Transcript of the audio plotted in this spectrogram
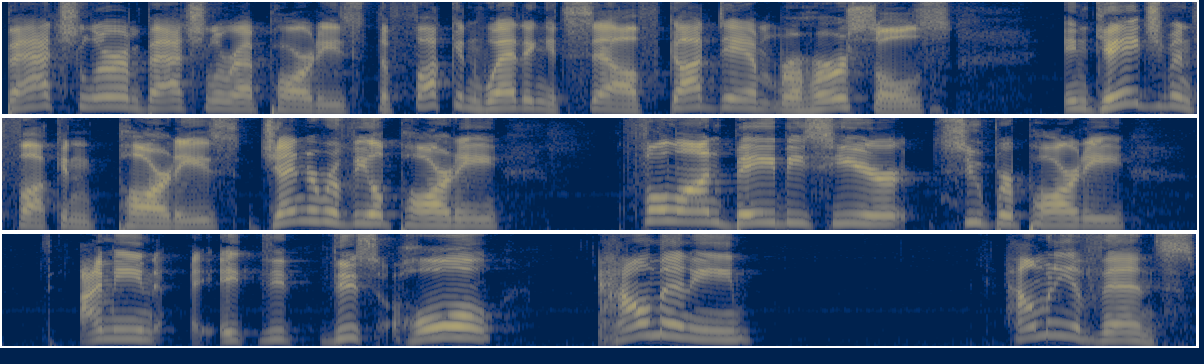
bachelor and bachelorette parties, the fucking wedding itself, goddamn rehearsals, engagement fucking parties, gender reveal party, full on babies here, super party. I mean, it, it, this whole how many how many events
